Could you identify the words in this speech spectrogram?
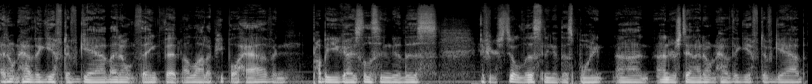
I don't have the gift of gab. I don't think that a lot of people have, and probably you guys listening to this, if you're still listening at this point, uh, understand I don't have the gift of gab.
